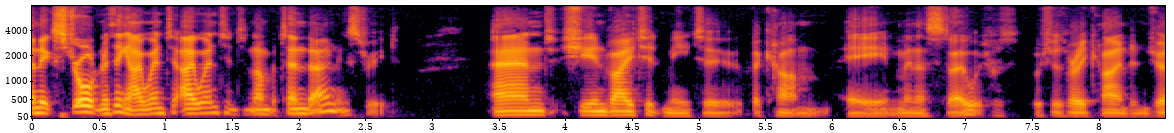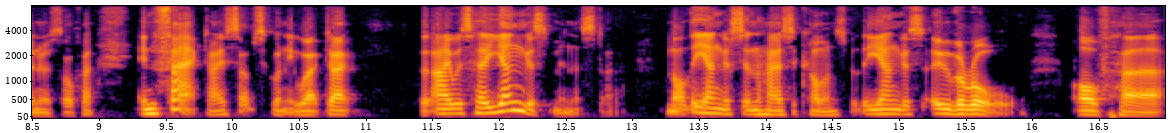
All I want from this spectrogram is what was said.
an extraordinary thing. I went I went into Number Ten Downing Street, and she invited me to become a minister, which was which was very kind and generous of her. In fact, I subsequently worked out that I was her youngest minister not the youngest in the House of Commons, but the youngest overall of her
